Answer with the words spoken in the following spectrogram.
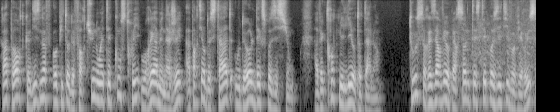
rapportent que 19 hôpitaux de fortune ont été construits ou réaménagés à partir de stades ou de halls d'exposition, avec 30 000 lits au total. Tous réservés aux personnes testées positives au virus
